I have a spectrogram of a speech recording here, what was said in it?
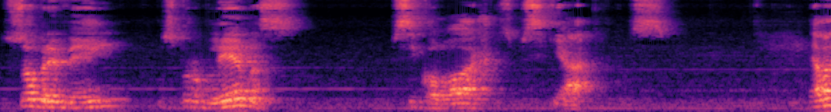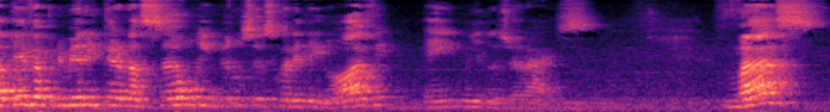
sobrevêm os problemas psicológicos, psiquiátricos ela teve a primeira internação em 1949 em Minas Gerais. Mas,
